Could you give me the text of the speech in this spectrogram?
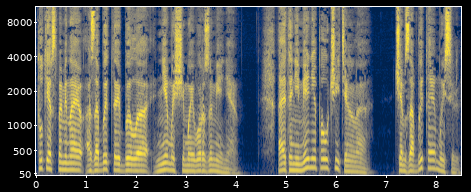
Тут я вспоминаю о забытой было немощи моего разумения. А это не менее поучительно, чем забытая мысль,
